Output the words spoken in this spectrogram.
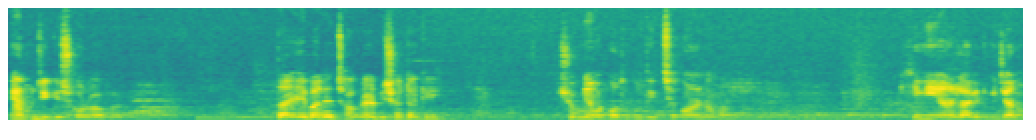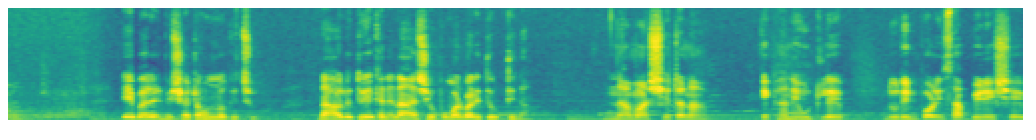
কেন জিজ্ঞেস করো আবার? তা এবারে ঝগড়ার বিষয়টা কি? সব নিয়ে আমার কথা বলতে ইচ্ছে করে না মা। কি নিয়ে আর লাগে তুমি জানো না? এবারের বিষয়টা অন্য কিছু। না হলে তুই এখানে না আসি উপমার বাড়িতে উঠতি না। না মা সেটা না। এখানে উঠলে দুদিন পরে সাব্বির এসে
